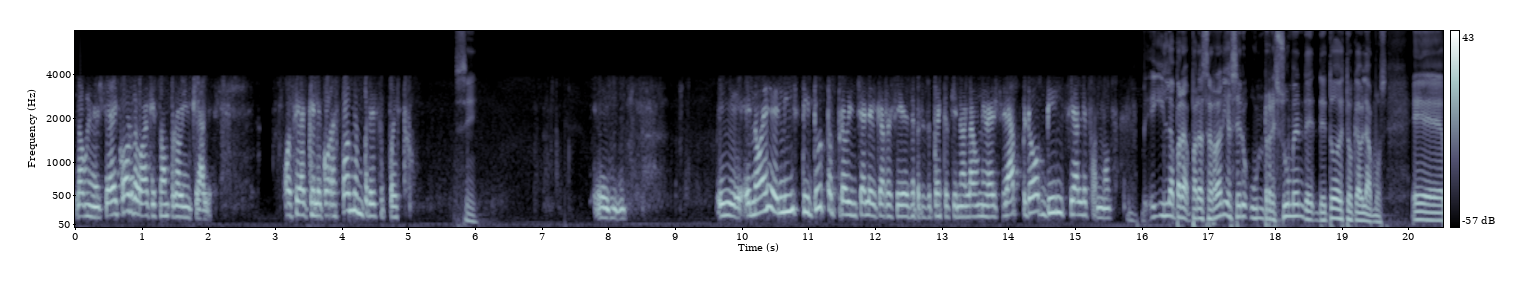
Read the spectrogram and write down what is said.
la Universidad de Córdoba, que son provinciales. O sea que le corresponde un presupuesto. Sí. Eh, eh, no es el Instituto Provincial el que recibe ese presupuesto, sino la Universidad Provincial de Formosa. Hilda, para, para cerrar y hacer un resumen de, de todo esto que hablamos. Eh,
